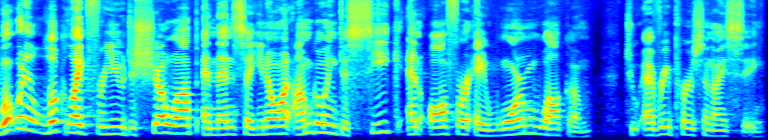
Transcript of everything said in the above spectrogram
What would it look like for you to show up and then say, you know what, I'm going to seek and offer a warm welcome to every person I see?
